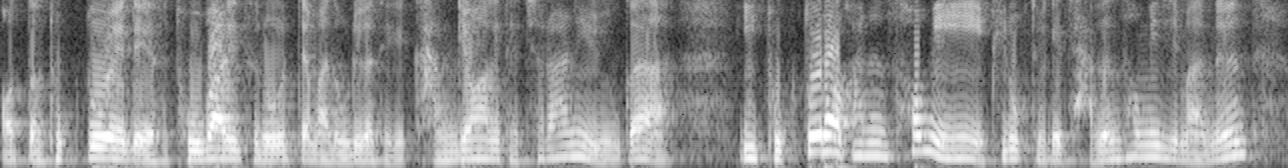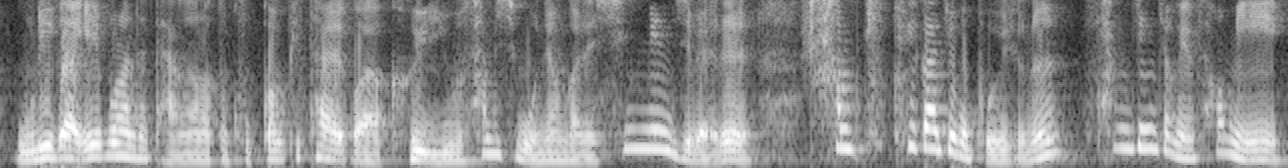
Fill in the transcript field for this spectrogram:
어떤 독도에 대해서 도발이 들어올 때마다 우리가 되게 강경하게 대처를 하는 이유가 이 독도라고 하는 섬이 비록 되게 작은 섬이지만은 우리가 일본한테 당한 어떤 국권 피탈과 그 이후 35년간의 식민 지배를 함축해가지고 보여주는 상징적인 섬이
